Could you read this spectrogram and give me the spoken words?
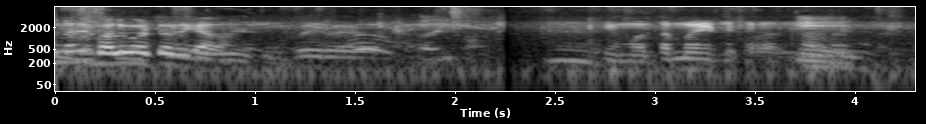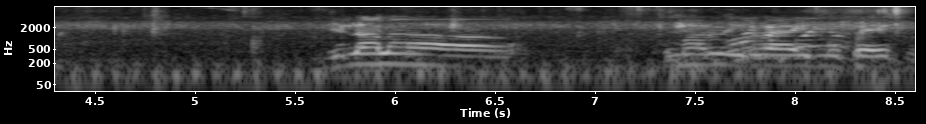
అది బలు పట్టదు కదా. మొత్తం జిల్లాల సుమారు ఇరవై ఐదు ముప్పై ఐదు.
